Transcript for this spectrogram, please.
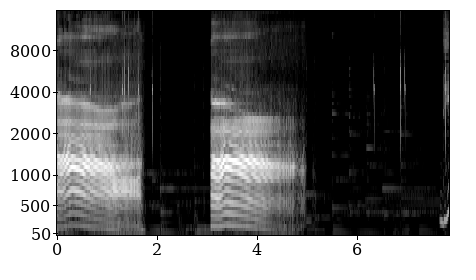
啊啊！リーチ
